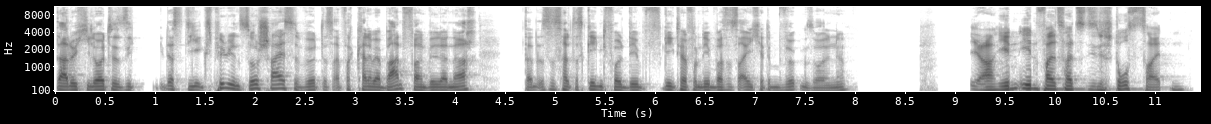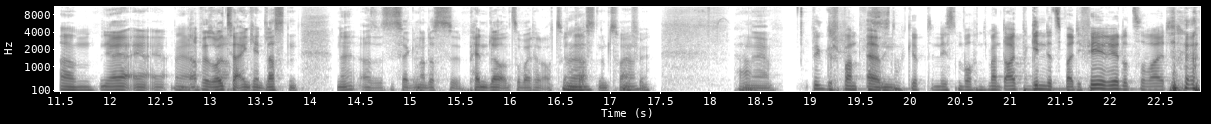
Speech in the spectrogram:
dadurch die Leute, sich, dass die Experience so scheiße wird, dass einfach keiner mehr Bahn fahren will danach, dann ist es halt das Gegenteil von dem, Gegenteil von dem was es eigentlich hätte bewirken sollen, ne? Ja, jeden, jedenfalls halt so diese Stoßzeiten. Ähm, Ja, ja, ja. ja. Ja, Dafür soll es ja. ja eigentlich entlasten. Ne? Also es ist ja genau das äh, Pendler und so weiter auch zu entlasten im Zweifel. Ja. Naja. bin gespannt, was es Ähm. noch gibt in den nächsten Wochen. Ich meine, da beginnen jetzt bald die Ferien und so weiter.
